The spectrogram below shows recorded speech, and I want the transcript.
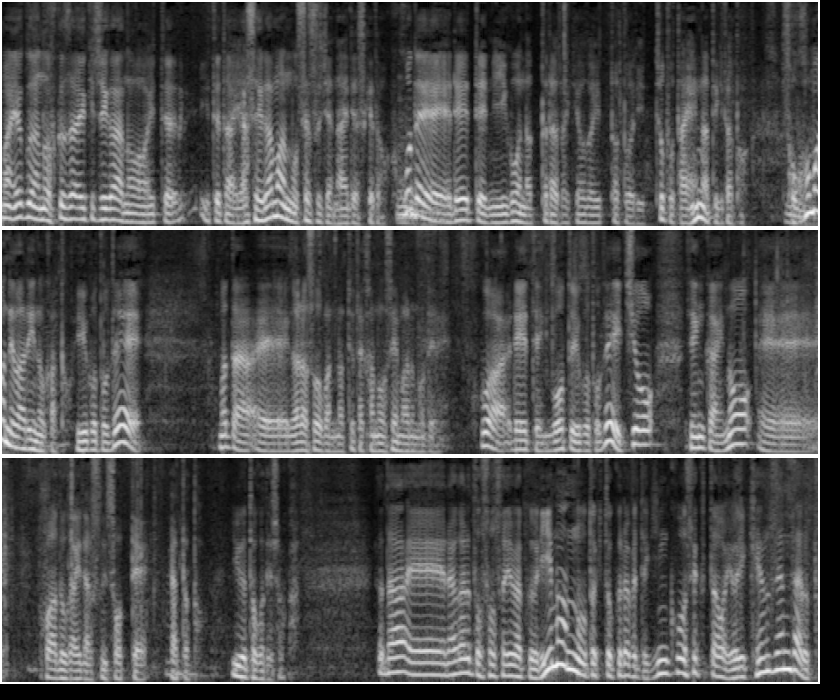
まあ、よくあの福沢諭吉があの言って言ってた痩せ我慢の説じゃないですけど、ここで0.25になったら、先ほど言った通り、ちょっと大変になってきたと、そこまで悪いのかということで、また、えー、ガラ相場になってた可能性もあるので、ここは0.5ということで、一応、前回の、えー、フォワードガイダンスに沿ってやったというところでしょうか。ただ、えー、ラガルト総裁曰く、リーマンの時と比べて銀行セクターはより健全であると、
